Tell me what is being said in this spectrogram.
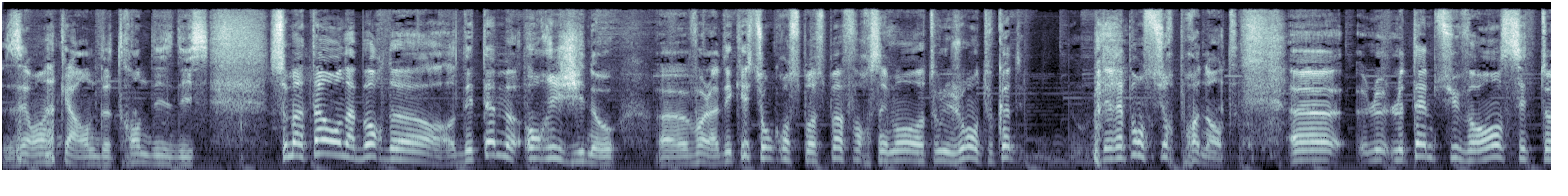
01 42 30 10 10. Ce matin, on aborde euh, des thèmes originaux. Euh, voilà, des questions qu'on se pose pas forcément tous les jours, en tout cas des réponses surprenantes. Euh, le, le thème suivant, c'est un,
